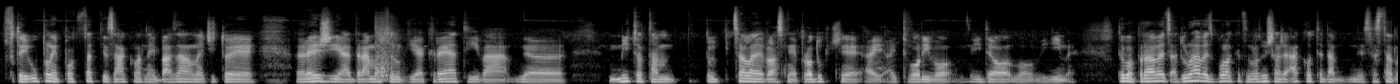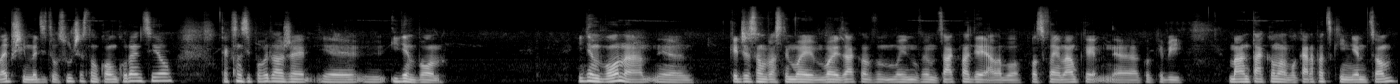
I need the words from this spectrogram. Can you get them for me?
V tej úplnej podstate základnej, bazálnej, či to je režia, dramaturgia, kreatíva, e, my to tam celé vlastne produkčne aj, aj tvorivo, ideovo vidíme. To bola prvá vec. A druhá vec bola, keď som rozmýšľal, že ako teda sa stať lepším medzi tou súčasnou konkurenciou, tak som si povedal, že je, idem von. Idem von a je, keďže som vlastne v mojej, mojej základ, v mojom, základe alebo po svojej mamke e, ako keby Mantákom alebo Karpatským Nemcom,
